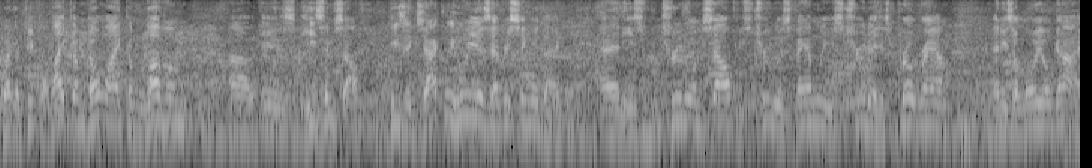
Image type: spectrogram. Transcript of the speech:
whether people like him, don't like him, love him, uh, is he's himself. He's exactly who he is every single day. And he's true to himself, he's true to his family, he's true to his program, and he's a loyal guy.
